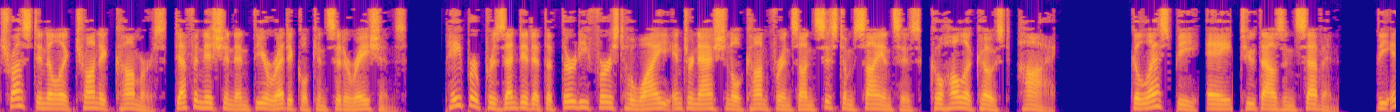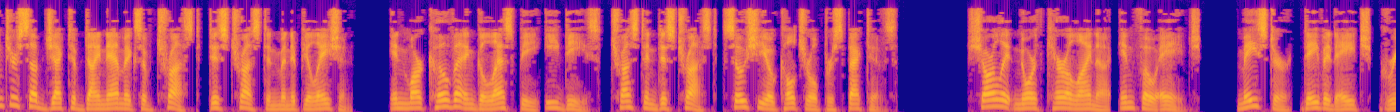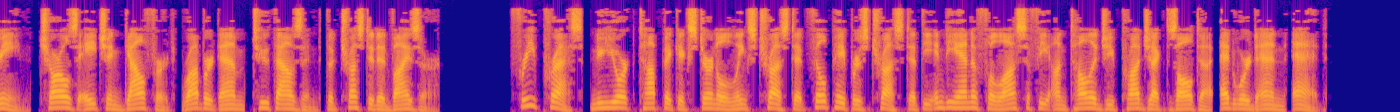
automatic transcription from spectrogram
Trust in Electronic Commerce, Definition and Theoretical Considerations. Paper presented at the 31st Hawaii International Conference on System Sciences, Kohala Coast, High. Gillespie, A. 2007. The Intersubjective Dynamics of Trust, Distrust and Manipulation. In Markova and Gillespie eds, Trust and Distrust, Socio-Cultural Perspectives. Charlotte, North Carolina, Info Age. Maister, David H., Green, Charles H. and Galford, Robert M. 2000 The Trusted Advisor. Free Press, New York Topic External links Trust at Philpapers Trust at the Indiana Philosophy Ontology Project Zalta, Edward N. ed.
